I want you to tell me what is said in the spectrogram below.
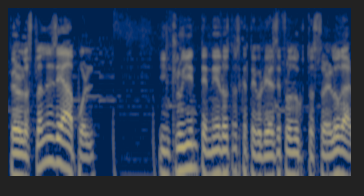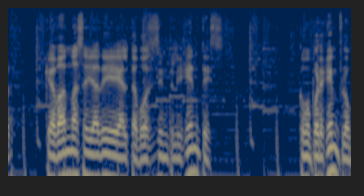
Pero los planes de Apple incluyen tener otras categorías de productos para el hogar que van más allá de altavoces inteligentes. Como por ejemplo,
